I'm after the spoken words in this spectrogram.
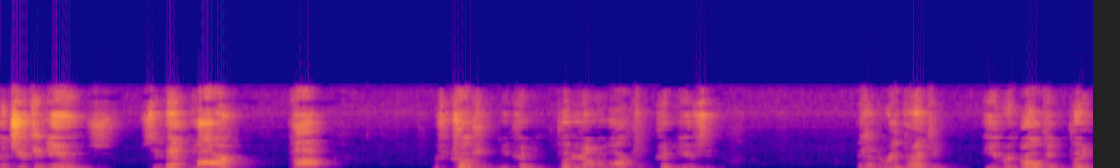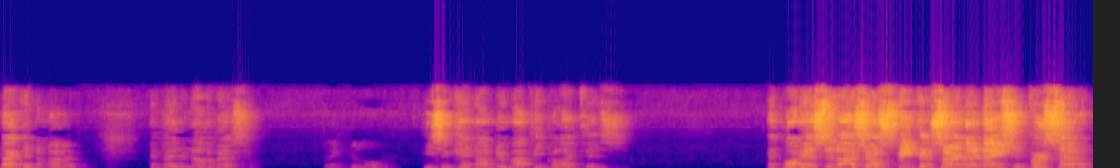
that you can use. See, that marred pot was crooked. You couldn't put it on the market. Couldn't use it. They had to re-break it. He re-broke it and put it back in the mud and made another vessel. Thank you, Lord. He said, Can I do my people like this? At what instant I shall speak concerning the nation, verse 7.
